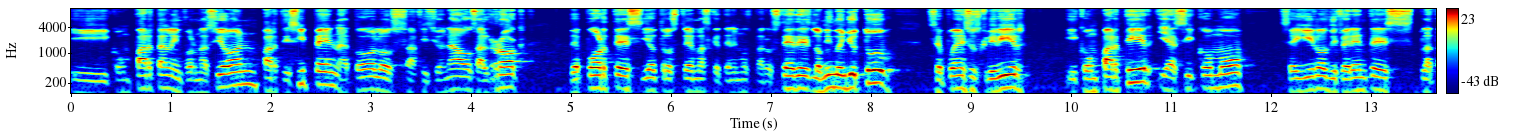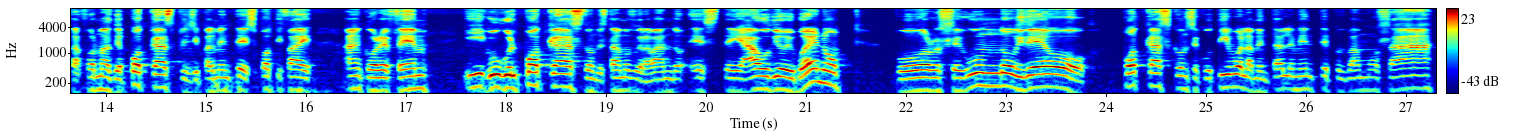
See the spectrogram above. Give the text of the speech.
y compartan la información, participen a todos los aficionados al rock, deportes y otros temas que tenemos para ustedes. Lo mismo en YouTube, se pueden suscribir y compartir y así como seguir las diferentes plataformas de podcast, principalmente Spotify, Anchor FM y Google Podcast, donde estamos grabando este audio. Y bueno, por segundo video podcast consecutivo, lamentablemente, pues vamos a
